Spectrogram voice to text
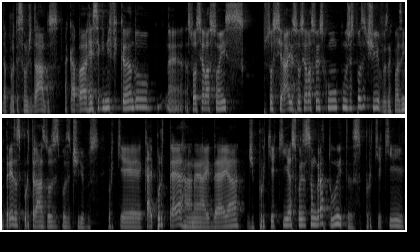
da proteção de dados acaba ressignificando né, as suas relações sociais e suas relações com, com os dispositivos, né, com as empresas por trás dos dispositivos, porque cai por terra né, a ideia de por que, que as coisas são gratuitas, por que, que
